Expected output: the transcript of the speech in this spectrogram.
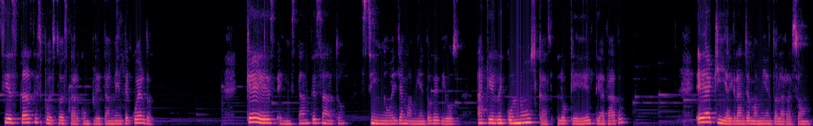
si estás dispuesto a estar completamente cuerdo. ¿Qué es el instante santo sino el llamamiento de Dios a que reconozcas lo que Él te ha dado? He aquí el gran llamamiento a la razón,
